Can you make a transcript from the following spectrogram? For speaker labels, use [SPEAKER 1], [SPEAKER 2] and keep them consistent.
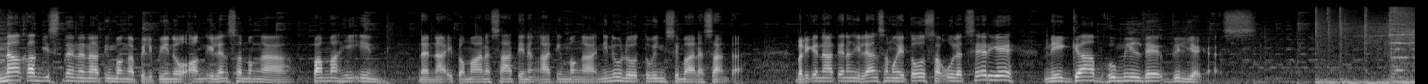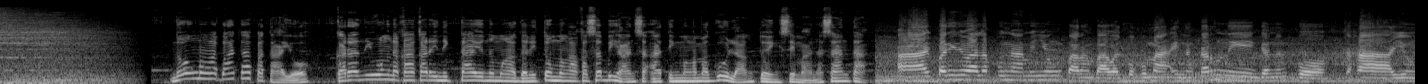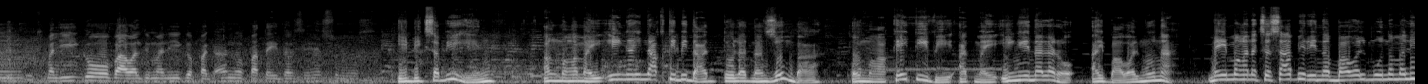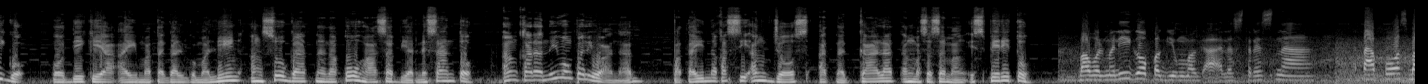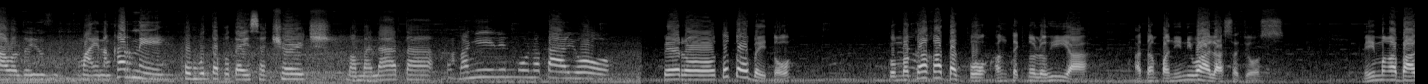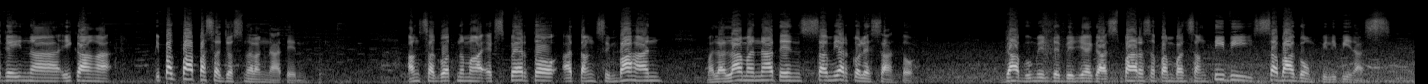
[SPEAKER 1] Nakagisna na nating mga Pilipino ang ilan sa mga pamahiin na naipamana sa atin ng ating mga ninuno tuwing Semana Santa. Balikan natin ang ilan sa mga ito sa ulat serye ni Gab Humilde Villegas.
[SPEAKER 2] Noong mga bata pa tayo, karaniwang nakakarinig tayo ng mga ganitong mga kasabihan sa ating mga magulang tuwing Semana Santa.
[SPEAKER 3] Ah, paniniwala po namin yung parang bawal po kumain ng karne, ganun po. Tsaka yung maligo, bawal din maligo pag ano, patay daw si Jesus.
[SPEAKER 2] Ibig sabihin, ang mga maiingay na aktibidad tulad ng Zumba o mga KTV at maiingay na laro ay bawal muna. May mga nagsasabi rin na bawal muna maligo o di kaya ay matagal gumaling ang sugat na nakuha sa Biyernes Santo. Ang karaniwang paliwanag, patay na kasi ang Diyos at nagkalat ang masasamang espiritu.
[SPEAKER 4] bawal maligo pag yung mag-aalas stress na. Tapos, bawal daw yung kumain ng karne.
[SPEAKER 5] Pumunta po tayo sa church, mamanata.
[SPEAKER 6] Mangilin muna tayo.
[SPEAKER 7] Pero totoo ba ito? Kung magkakatagpo ang teknolohiya at ang paniniwala sa Diyos, may mga bagay na ika nga, ipagpapasa Diyos na lang natin. Ang sagot ng mga eksperto at ang simbahan, malalaman natin sa Miyerkules Santo. Gab Humilde Villegas para sa Pambansang TV sa Bagong Pilipinas.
